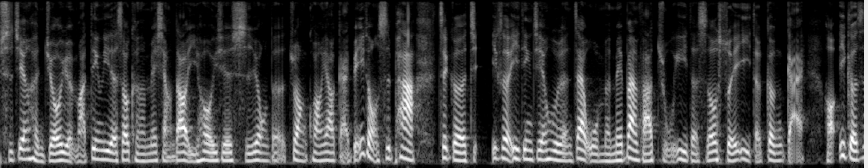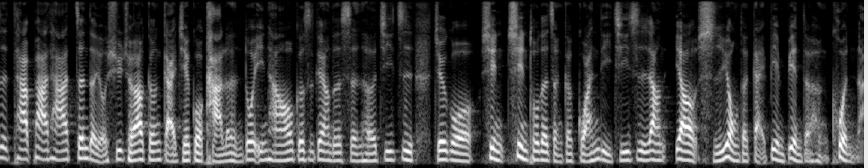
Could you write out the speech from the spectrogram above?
时间很久远嘛，订立的时候可能没想到以后一些实用的状况要改变。一种是怕这个一个议定监护人在我们没办法主意的时候随意的更改，好，一个是他怕他真的有需求要更改，结果卡了很多银行或各式各样的审核机制，结果信信托的整个管理机制让要实用的改变变得很困难。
